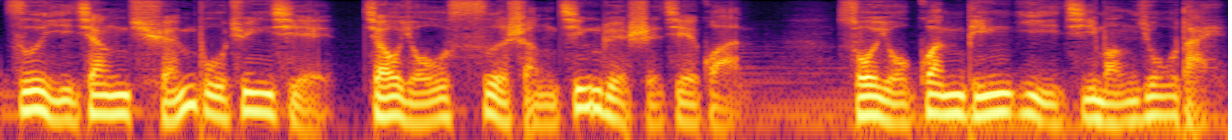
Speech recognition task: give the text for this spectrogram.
兹已将全部军械交由四省经略使接管，所有官兵亦极蒙优待。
